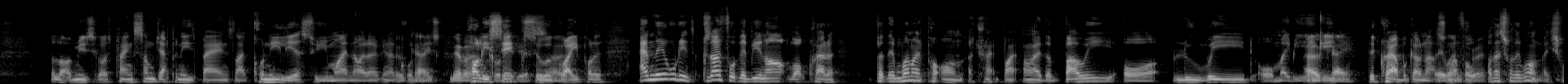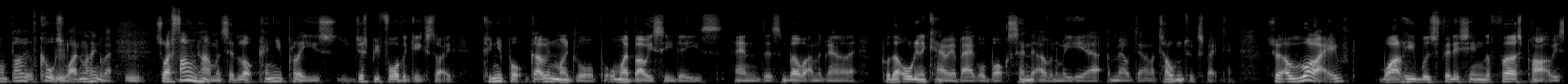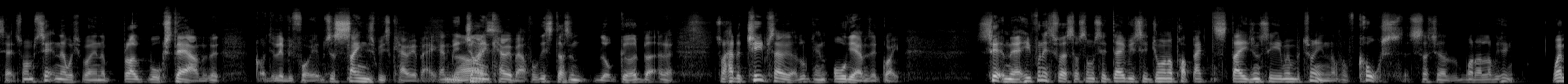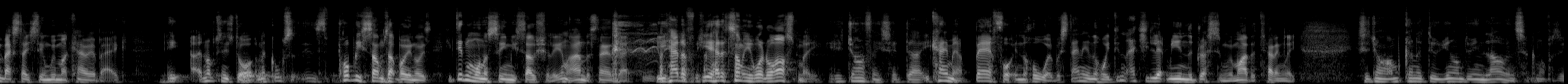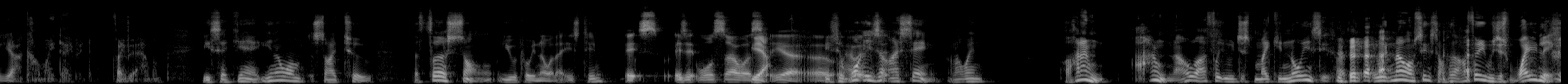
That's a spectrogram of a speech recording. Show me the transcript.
a lot of music. I was playing some Japanese bands like Cornelius, who you might know. I don't know if you know Cornelius. Never of Polysics, who are no. great. Poly, and the audience, because I thought there'd be an art rock crowd. But then when I put on a track by either Bowie or Lou Reed or maybe Iggy, Okay. the crowd would go nuts. They and I thought, oh, that's what they want. They just want Bowie, of course. Hmm. Why didn't I think about it? Hmm. So I phoned home and said, look, can you please, just before the gig started, can you put go in my drawer, put all my Bowie CDs and there's some Velvet Underground there, put that all in a carrier bag or box, send it over to me here at Meltdown. I told them to expect it. So it arrived while he was finishing the first part of his set. So I'm sitting there whispering, and a bloke walks down and said, got a delivery for you. It was a Sainsbury's carrier bag. And be a giant carrier bag. I thought, this doesn't look good. But uh, So I had a cheap salary. I looked in all the albums, they're great sitting there. He finished first off. Someone said, David said, Do you want to pop back to stage and see him in between? Thought, Of course. That's such a what a lovely thing. Went backstage to him with my carrier bag. He, I knocked on his door, and of course, it probably sums up Bowie noise. He didn't want to see me socially, and I understand that. he had a, he had something he wanted to ask me. He said, Jonathan, he said, uh, he came out barefoot in the hallway. We're standing in the hallway. He didn't actually let me in the dressing room either, tellingly. He said, John, I'm going to do, you know, I'm doing low in the second half. I said, Yeah, I can't wait, David. Favourite album. He said, Yeah, you know, on side two, the first song, you would probably know what that is, Tim. It's is it Warsaw? Yeah. yeah. uh, he said, how "What is it I sing?" And I went, "Oh, "I don't, I don't know. I thought you were just making noises." I thought, went, "No, I'm singing stuff." I thought, you were just wailing.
